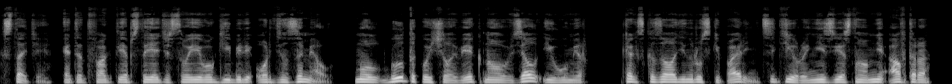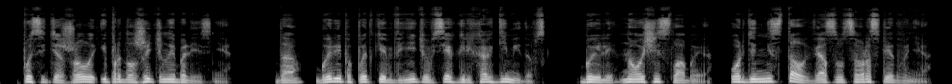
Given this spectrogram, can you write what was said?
Кстати, этот факт и обстоятельства его гибели орден замял. Мол, был такой человек, но взял и умер. Как сказал один русский парень, цитируя неизвестного мне автора, после тяжелой и продолжительной болезни. Да, были попытки обвинить во всех грехах Демидовск, были, но очень слабые. Орден не стал ввязываться в расследование.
